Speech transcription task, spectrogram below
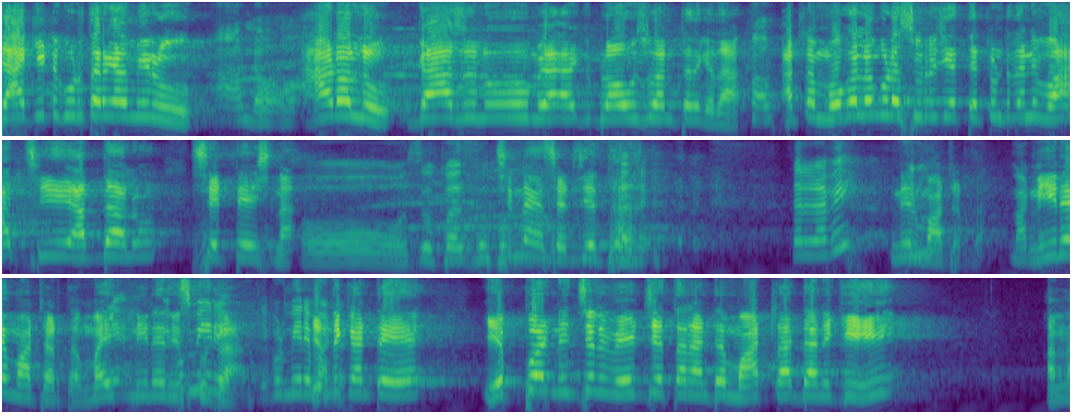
జాకెట్ కుడతారు కదా మీరు. ఆడోళ్ళు గాజులు బ్లౌజ్ అంటది కదా. అట్లా మొగలం కూడా సురు చేస్తే ఎట్టుంటుందని వాచి అద్దాలు సెట్ వేసిన. ఓ సూపర్ సూపర్. చిన్నగా సెట్ చేస్తాను సరే రవి నేను మాట్లాడతా. మాట్లాడు. నేనే మాట్లాడతా. మైక్ నేనే తీసుకుంటా. ఇప్పుడు మీరే. ఎందుకంటే ఎప్పటి నుంచి వెయిట్ చేస్తానంటే మాట్లాడడానికి అన్న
